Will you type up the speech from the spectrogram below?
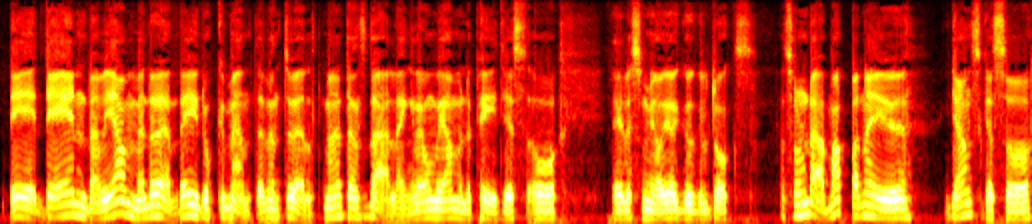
det, det enda vi använder den, det är ju dokument eventuellt. Men inte ens där längre om vi använder Pages och eller som jag gör Google Docs. Alltså de där mapparna är ju ganska så...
